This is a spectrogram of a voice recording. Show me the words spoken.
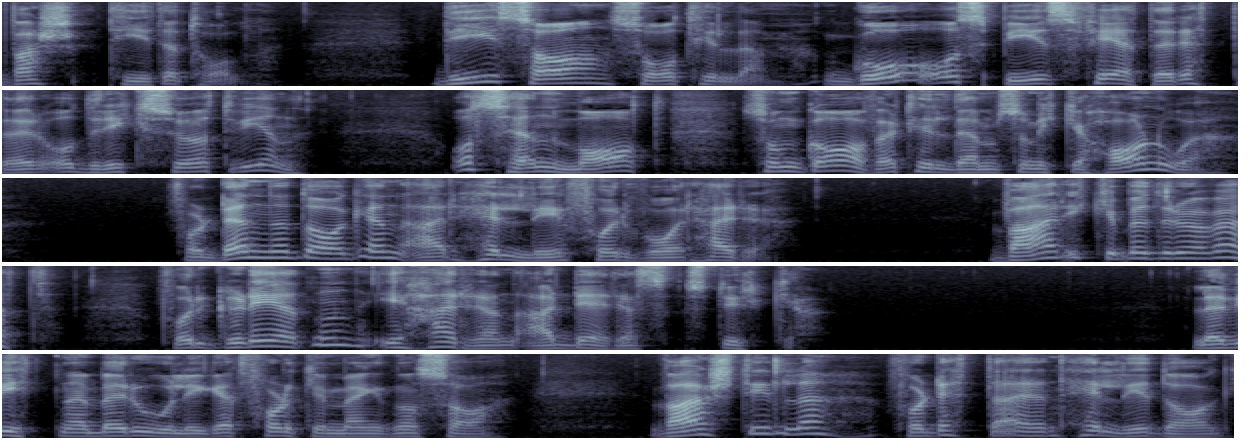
Vers 10-12. De sa så til dem, Gå og spis fete retter og drikk søt vin, og send mat som gaver til dem som ikke har noe. For denne dagen er hellig for vår Herre. Vær ikke bedrøvet, for gleden i Herren er deres styrke. Levittene beroliget folkemengden og sa, Vær stille, for dette er en hellig dag.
